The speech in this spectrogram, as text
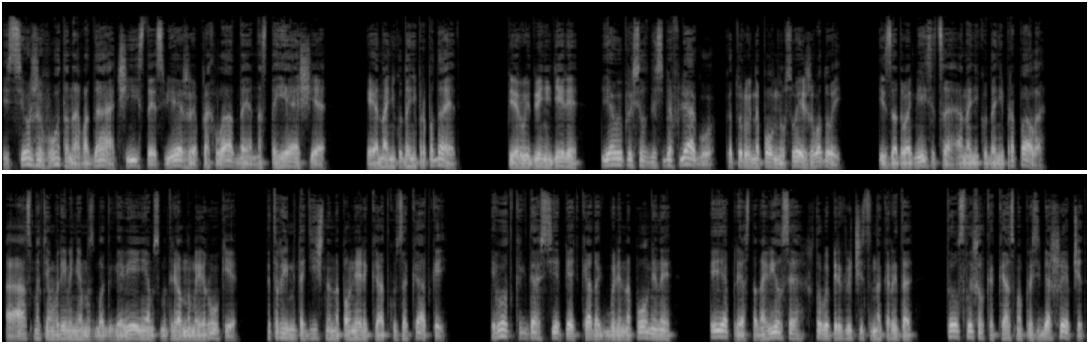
И все же вот она, вода, чистая, свежая, прохладная, настоящая. И она никуда не пропадает. Первые две недели я выпросил для себя флягу, которую наполнил своей же водой. И за два месяца она никуда не пропала. А Асма тем временем с благоговением смотрел на мои руки, которые методично наполняли катку за каткой. И вот, когда все пять кадок были наполнены, и я приостановился, чтобы переключиться на корыто, то услышал, как Асма про себя шепчет.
